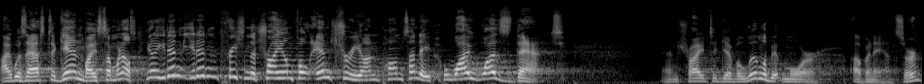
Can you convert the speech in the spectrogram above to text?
I was asked again by someone else, You know, you didn't, you didn't preach in the triumphal entry on Palm Sunday. Why was that? And tried to give a little bit more of an answer.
